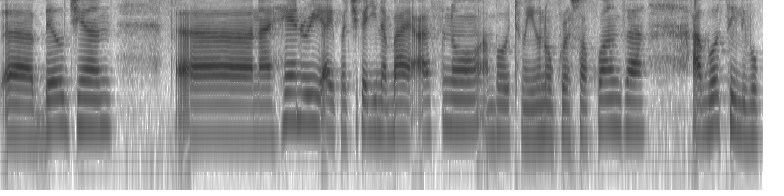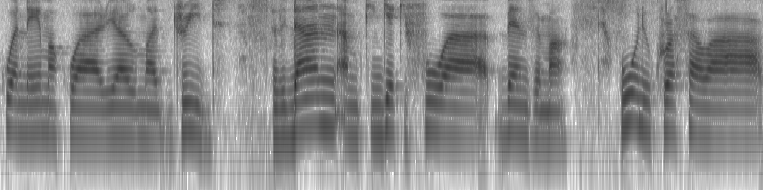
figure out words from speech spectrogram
uh, Belgian uh, na Henry aipachika jina baya Arsenal, ambayo tumeiona ukurasa wa kwanza. Agosti ilivyokuwa neema kwa Real Madrid. Zidane amkingia kifua Benzema. Huo ni ukurasa wa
